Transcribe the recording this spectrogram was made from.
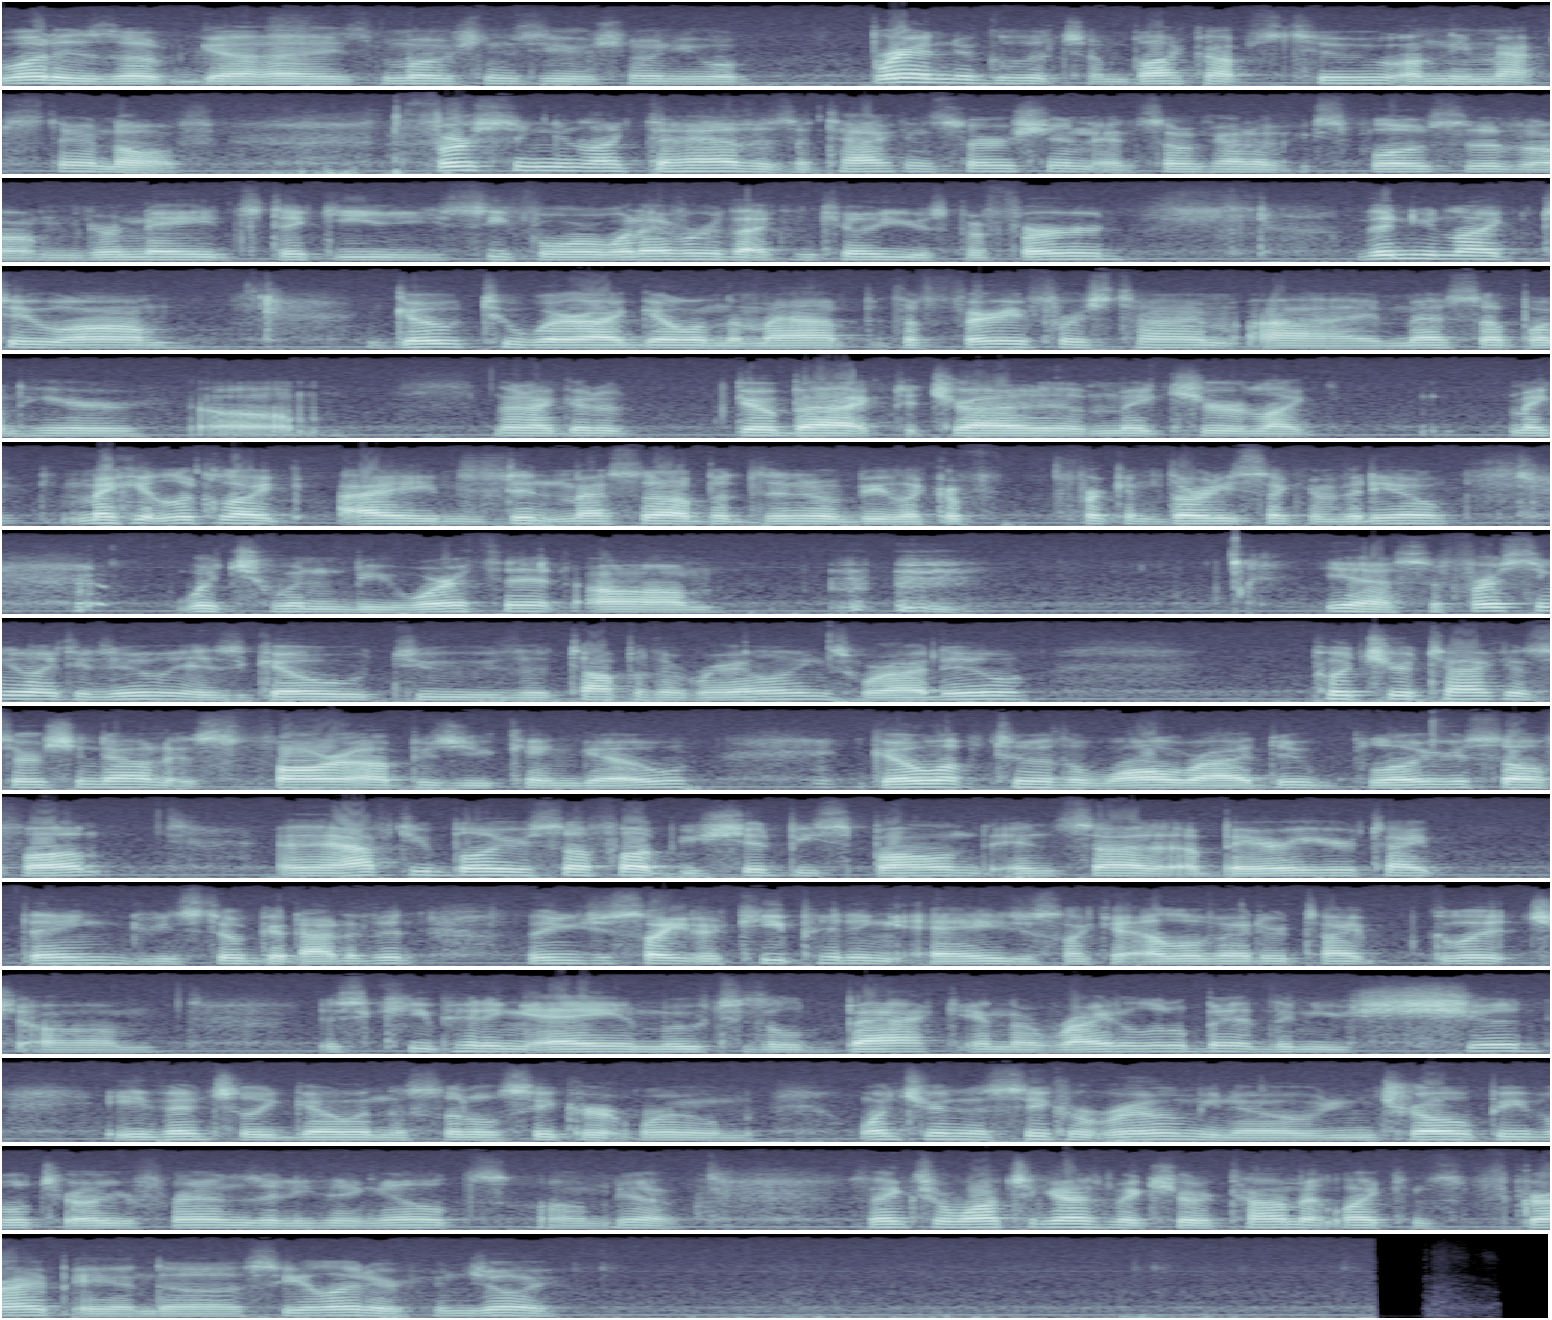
What is up guys, Motions here showing you a brand new glitch on Black Ops 2 on the map Standoff. First thing you'd like to have is attack insertion and some kind of explosive, um, grenade, sticky, C4, whatever that can kill you is preferred. Then you'd like to um, go to where I go on the map. The very first time I mess up on here, um, then I go to go back to try to make sure like make make it look like I didn't mess up, but then it would be like a freaking 30 second video, which wouldn't be worth it. Um, yeah, so first thing you like to do is go to the top of the railings where I do. Put your attack insertion down as far up as you can go. Go up to the wall where I do, blow yourself up. And after you blow yourself up, you should be spawned inside a barrier type thing. You can still get out of it. Then you just like to keep hitting A, just like an elevator type glitch. Um, just keep hitting A and move to the back and the right a little bit, then you should eventually go in this little secret room. Once you're in the secret room, you know, you can troll people, troll your friends, anything else. Um, yeah. Thanks for watching, guys. Make sure to comment, like, and subscribe, and uh, see you later. Enjoy.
